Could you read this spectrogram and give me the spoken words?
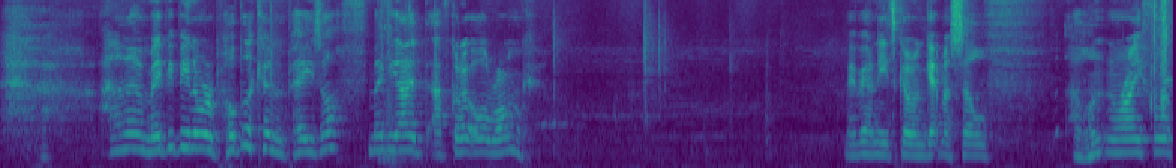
I don't know. Maybe being a Republican pays off. Maybe I, I've got it all wrong. Maybe I need to go and get myself a hunting rifle.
